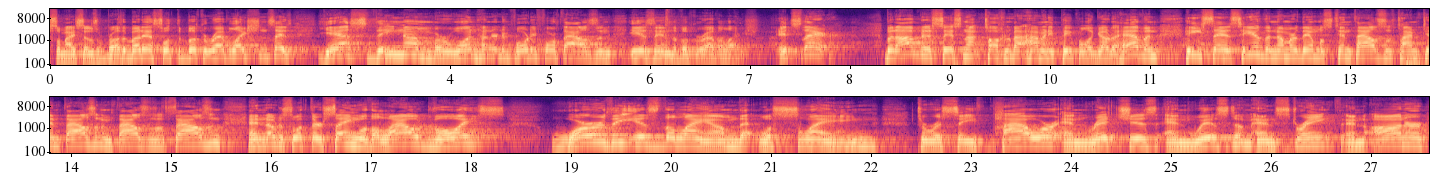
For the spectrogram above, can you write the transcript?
Somebody says, well, Brother Buddy, that's what the book of Revelation says. Yes, the number 144,000 is in the book of Revelation. It's there. But obviously, it's not talking about how many people will go to heaven. He says here the number of them was 10,000 times 10,000 and thousands of thousands. And notice what they're saying with a loud voice Worthy is the Lamb that was slain to receive power and riches and wisdom and strength and honor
